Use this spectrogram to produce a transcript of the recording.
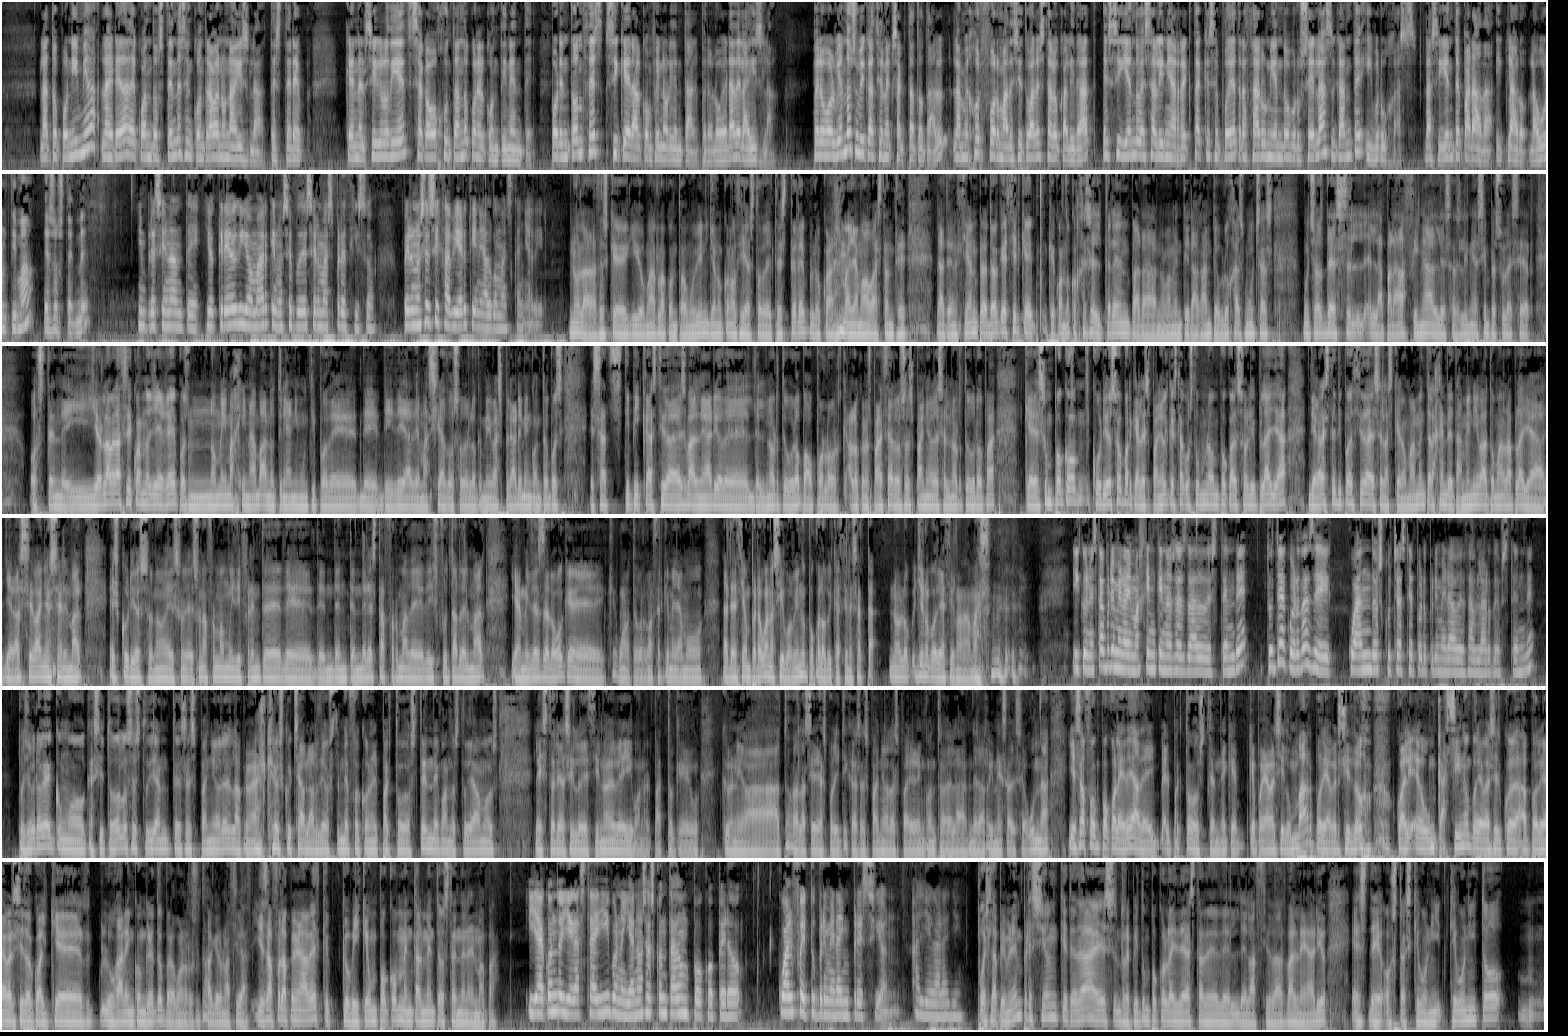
La toponimia la hereda de cuando Ostende se encontraba en una isla, Testerep, que en el siglo X se acabó juntando con el continente. Por entonces sí que era el confín oriental, pero lo era de la isla. Pero volviendo a su ubicación exacta total, la mejor forma de situar esta localidad es siguiendo esa línea recta que se puede trazar uniendo Bruselas, Gante y Brujas. La siguiente parada, y claro, la última, es Ostende. Impresionante. Yo creo, Guiomar, que no se puede ser más preciso. Pero no sé si Javier tiene algo más que añadir. No, la verdad es que Guiomar lo ha contado muy bien. Yo no conocía esto de Testerep, lo cual me ha llamado bastante la atención. Pero tengo que decir que, que cuando coges el tren para normalmente ir a Gante o Brujas, muchas, muchos de la parada final de esas líneas siempre suele ser Ostende. Y yo la verdad es que cuando llegué, pues no me imaginaba, no tenía ningún tipo de, de, de idea demasiado sobre lo que me iba a esperar y me encontré pues esas típicas ciudades balneario de, del norte de Europa o por a lo que nos parece a los españoles el norte de Europa, que es un poco curioso porque el español que está acostumbrado un poco al sol y playa, llegar a este tipo de ciudades en las que normalmente normalmente la gente también iba a tomar la playa darse baños en el mar, es curioso, ¿no? Es, es una forma muy diferente de, entender esta forma de, disfrutar del mar y a mí desde luego que, que, bueno, tengo que reconocer que me llamó la atención, pero bueno, sí, volviendo un poco a la ubicación exacta, no lo, yo no podría decir nada más. Y con esta primera imagen que nos has dado de Ostende, ¿tú te acuerdas de cuándo escuchaste por primera vez hablar de Ostende? Pues yo creo que como casi todos los estudiantes españoles, la primera vez que escuché hablar de Ostende fue con el Pacto de Ostende, cuando estudiábamos la historia del siglo XIX y bueno, el pacto que, que unió a, todas las ideas políticas españolas para ir en contra de la, de la reina Isabel II. Y esa fue un poco la idea del Pacto de Ostende, que, que podía haber sido un bar, podía haber sido cual, un casino, podía haber, sido, podría haber sido cualquier lugar en concreto, pero bueno, resultaba que era una ciudad. Y esa fue la primera vez que, que ubiqué un poco mentalmente Ostende en el mapa. Y ya cuando llegaste allí, bueno, ya nos has contado un poco, pero ¿Cuál fue tu primera impresión al llegar allí? Pues la primera impresión que te da es, repito un poco la idea esta de, de, de la ciudad balneario, es de, ostras, qué, boni qué bonito,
